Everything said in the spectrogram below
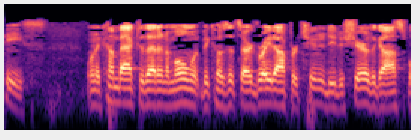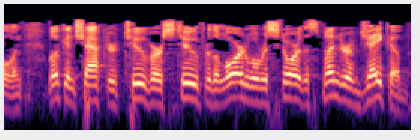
peace. I want to come back to that in a moment because it's our great opportunity to share the gospel. And look in chapter 2, verse 2 For the Lord will restore the splendor of Jacob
